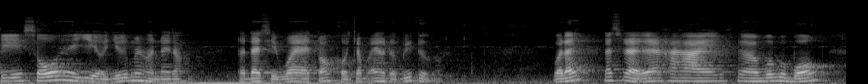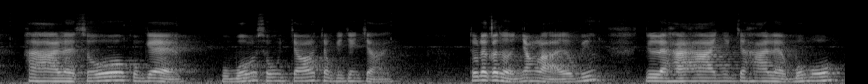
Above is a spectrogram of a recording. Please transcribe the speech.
cái số hay gì ở dưới màn hình này đâu. Nên đây sẽ qua toán khổ trong ao được biết được. Và đấy, nó sẽ ra 22 ờ, với 14 22 là số con gà 14 là số con chó trong cái trang trại. Chúng ta có thể nhân lại biết như là 22 nhân cho 2 là 44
